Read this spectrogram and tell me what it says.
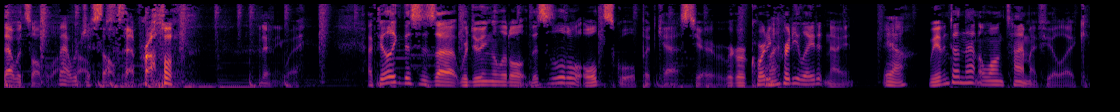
That would solve a lot. that of would just solve problems. that problem. But anyway, I feel like this is uh we're doing a little this is a little old school podcast here. We're recording What? pretty late at night. yeah. We haven't done that in a long time. I feel like.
